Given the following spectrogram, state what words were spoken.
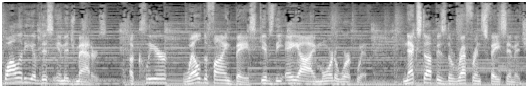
quality of this image matters. A clear, well-defined base gives the AI more to work with. Next up is the reference face image.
